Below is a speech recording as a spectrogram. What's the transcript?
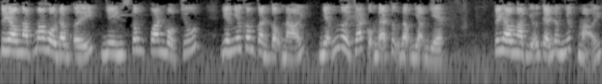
tùy hồng ngọc mơ hồ đồng ý, nhìn xung quanh một chút, dường như không cần cậu nói, những người khác cũng đã tự động dọn dẹp. Tùy hồng ngọc giữa cái lưng nhức mỏi,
